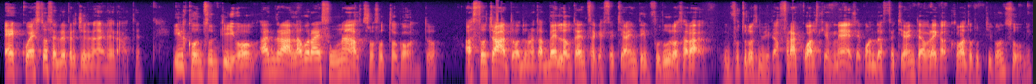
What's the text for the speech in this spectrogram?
e questo serve per generare le rate. Il consuntivo andrà a lavorare su un altro sottoconto associato ad una tabella utenza che effettivamente in futuro sarà, in futuro significa fra qualche mese, quando effettivamente avrai calcolato tutti i consumi,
